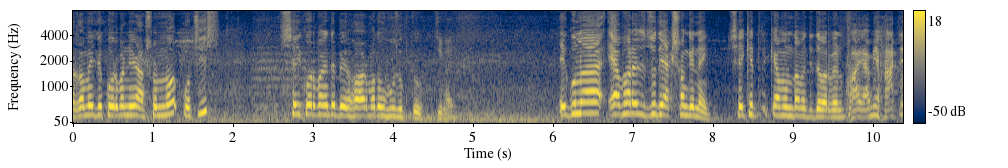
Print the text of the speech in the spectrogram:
আগামী যে কোরবানির আসন্ন পঁচিশ সেই কোরবানিতে বের হওয়ার মতো উপযুক্ত। জি ভাই। এগুলা অ্যাভারেজ যদি একসঙ্গে নেই সেই ক্ষেত্রে কেমন দামে দিতে পারবেন? ভাই আমি হাটে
